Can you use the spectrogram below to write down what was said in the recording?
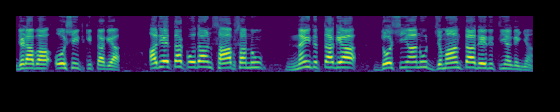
ਜਿਹੜਾ ਵਾ ਉਹ ਸ਼ਹੀਦ ਕੀਤਾ ਗਿਆ। ਅਜੇ ਤੱਕ ਉਹਦਾ ਇਨਸਾਫ ਸਾਨੂੰ ਨਹੀਂ ਦਿੱਤਾ ਗਿਆ। ਦੋਸ਼ੀਆਂ ਨੂੰ ਜ਼ਮਾਨਤਾਂ ਦੇ ਦਿੱਤੀਆਂ ਗਈਆਂ।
